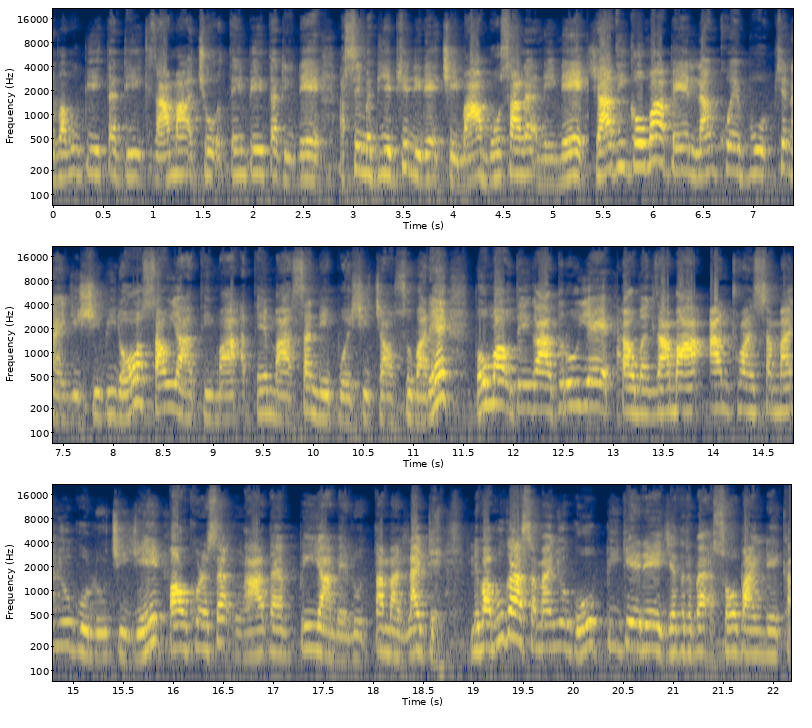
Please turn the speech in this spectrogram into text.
လီဗာပူးပြည်သက်ဒီကစားမအချို့အသင်းပြည်သက်ဒီနဲ့အဆင်မပြေဖြစ်နေတဲ့အချိန်မှာမိုဆာလက်အနေနဲ့ယာဒီကုံမပဲလမ်းခွဲဖို့ဖြစ်နိုင်ကြီးရှိပြီးတော့စောင်းယာဒီမှာအသင်းမှာဆက်နေပွဲရှိကြောင်းဆိုပါတယ်။ဘုံမောက်အသင်းကသူတို့ရဲ့တောင်ပန်ကစားမအန်ထွမ်ဆမန်ယိုကိုလူချီရင်ပေါင်85တန်းပေးရမယ်လို့သတ်မှတ်လိုက်တယ်။လီဗာပူးကဆမန်ယိုကိုပြီးခဲ့တဲ့ရက်သတ္တပတ်အစောပိုင်းတွေက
